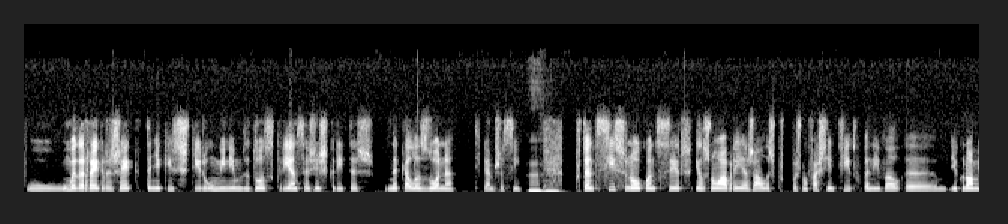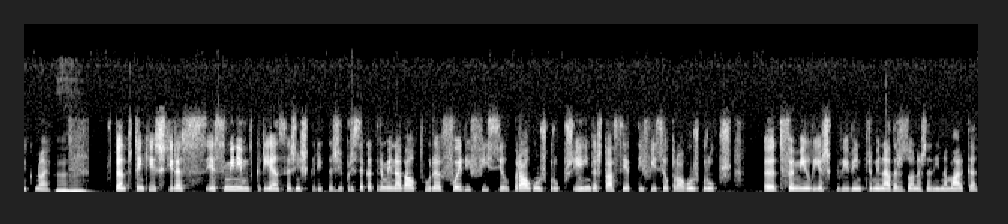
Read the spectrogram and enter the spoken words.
O, uma das regras é que tenha que existir um mínimo de 12 crianças inscritas naquela zona digamos assim. Uhum. Portanto, se isso não acontecer, eles não abrem as aulas, porque depois não faz sentido a nível uh, económico, não é? Uhum. Portanto, tem que existir esse, esse, mínimo de crianças inscritas. E por isso é que a determinada altura foi difícil para alguns grupos, e ainda está a ser difícil para alguns grupos, eh, de famílias que vivem em determinadas zonas na Dinamarca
